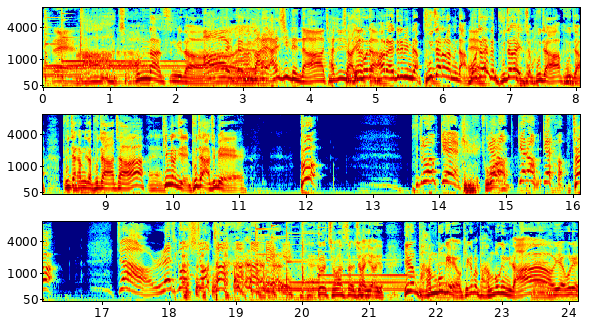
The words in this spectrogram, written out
네. 아, 겁났습니다. 아 일단 좀말 안심된다. 아, 자존심 자, 이번에 세웠다. 바로 애드립입니다. 부자로 갑니다. 네. 모자가 있으면 부자가 있죠. 부자, 부자. 부자 갑니다. 부자. 자, 네. 김경진, 부자 준비. 부! 부드럽게 get 좋아. up, get up, get up. 자! 자, let's go showtime. 그렇 좋았어요. 좋아요. 이런 반복이에요. 개그맨 반복입니다. 아, 예, 우리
